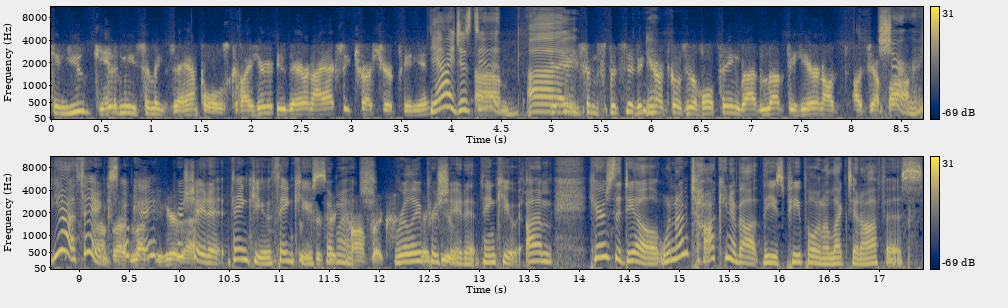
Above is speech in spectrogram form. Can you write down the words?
Can you give me some examples? Because I hear you there, and I actually trust your opinion. Yeah, I just did. Um, Uh, give me some specific. You don't have to go through the whole thing, but I'd love to hear, and I'll I'll jump Sure. off. Yeah. Thanks. Uh, but I'd love okay. to hear that. Appreciate it. Thank you. Thank you so much. conflicts. Really Thank appreciate you. it. Thank you. Um, here's the deal. When I'm talking about these people in elected office,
